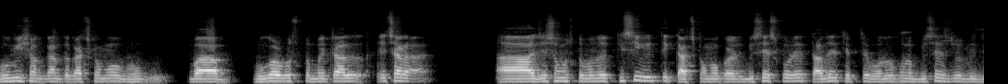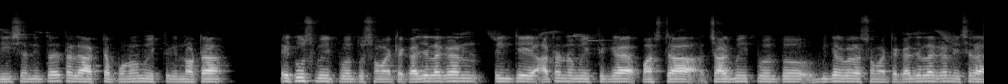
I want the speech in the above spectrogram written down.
ভূমি সংক্রান্ত কাজকর্ম বা ভূগর্ভস্থ মেটাল এছাড়া যে সমস্ত বন্ধুরা কৃষিভিত্তিক কাজকর্ম করেন, বিশেষ করে তাদের ক্ষেত্রে বলব কোনো বিশেষ যদি ডিসিশন নিতে হয়, তাহলে আটটা পনেরো মিনিট থেকে নটা, একুশ মিনিট পর্যন্ত সময়টা কাজে লাগান, তিনটে আটান্ন মিনিট থেকে পাঁচটা চার মিনিট পর্যন্ত বিকালবেলার সময়টা কাজে লাগান, এছাড়া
